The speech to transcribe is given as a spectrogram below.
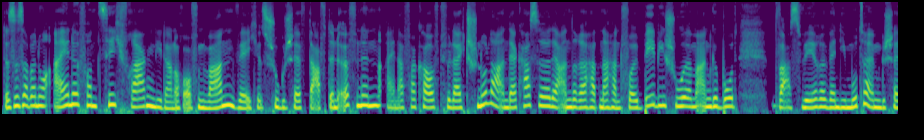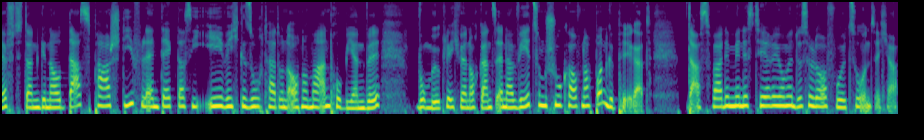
Das ist aber nur eine von zig Fragen, die da noch offen waren. Welches Schuhgeschäft darf denn öffnen? Einer verkauft vielleicht Schnuller an der Kasse, der andere hat eine Handvoll Babyschuhe im Angebot. Was wäre, wenn die Mutter im Geschäft dann genau das Paar Stiefel entdeckt, das sie ewig gesucht hat und auch nochmal anprobieren will? Womöglich wäre noch ganz NRW zum Schuhkauf nach Bonn gepilgert. Das war dem Ministerium in Düsseldorf wohl zu unsicher.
